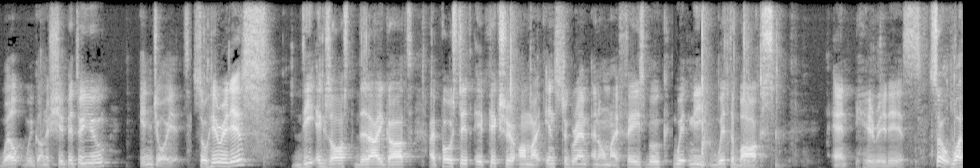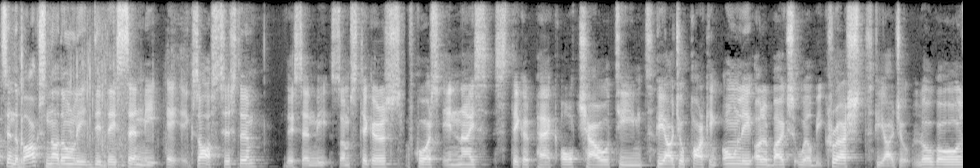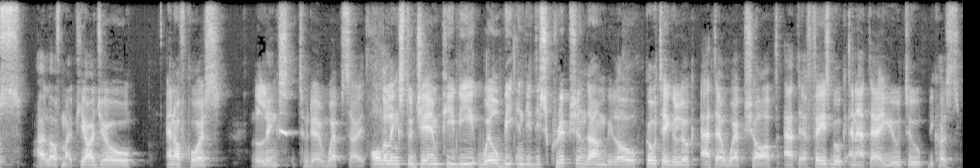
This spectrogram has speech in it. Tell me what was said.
well, we're gonna ship it to you. Enjoy it. So here it is the exhaust that I got. I posted a picture on my Instagram and on my Facebook with me with the box and here it is. So what's in the box? Not only did they send me a exhaust system, they sent me some stickers. Of course, a nice sticker pack, all Ciao themed. Piaggio parking only, other bikes will be crushed. Piaggio logos. I love my Piaggio. And of course, links to their website. All the links to JMPB will be in the description down below. Go take a look at their web shop, at their Facebook and at their YouTube because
